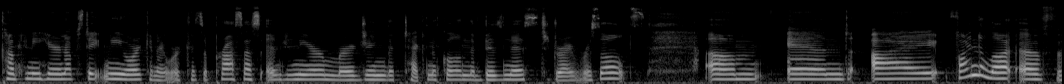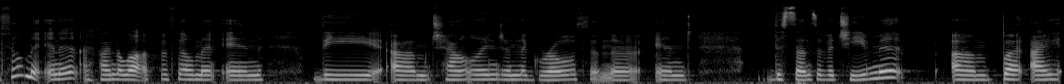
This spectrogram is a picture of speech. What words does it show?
company here in upstate New York, and I work as a process engineer, merging the technical and the business to drive results. Um, and I find a lot of fulfillment in it. I find a lot of fulfillment in the um, challenge and the growth and the and the sense of achievement, um, but I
